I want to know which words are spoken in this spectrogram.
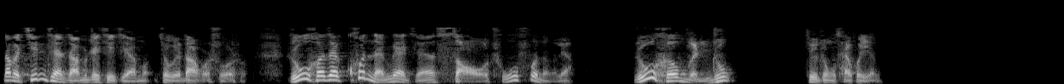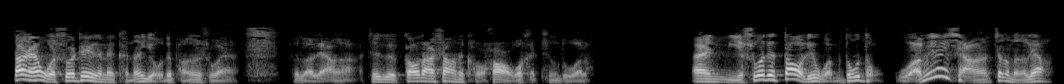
那么今天咱们这期节目就给大伙说说，如何在困难面前扫除负能量，如何稳住，最终才会赢。当然，我说这个呢，可能有的朋友说呀，说老梁啊，这个高大上的口号我可听多了。哎，你说的道理我们都懂，我们也想正能量，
